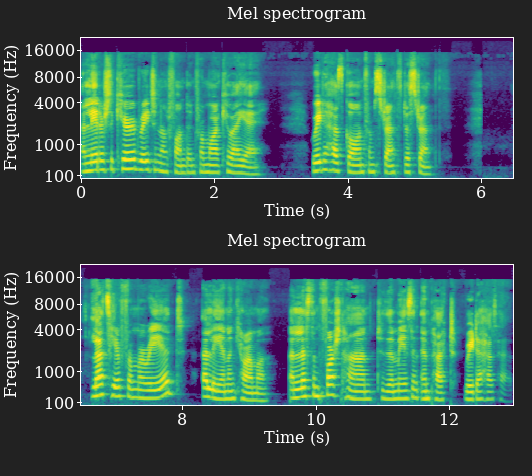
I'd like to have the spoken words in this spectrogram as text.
and later secured regional funding from RQIA. Rita has gone from strength to strength. Let's hear from Mairead, Elaine, and Carmel and listen firsthand to the amazing impact Rita has had.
